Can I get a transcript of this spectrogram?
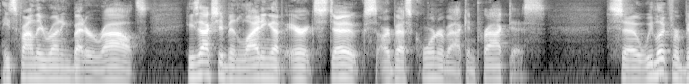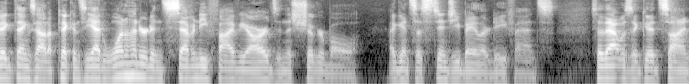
He's finally running better routes. He's actually been lighting up Eric Stokes, our best cornerback, in practice. So we look for big things out of Pickens. He had 175 yards in the Sugar Bowl against a stingy Baylor defense. So that was a good sign.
